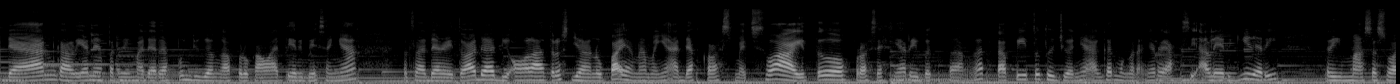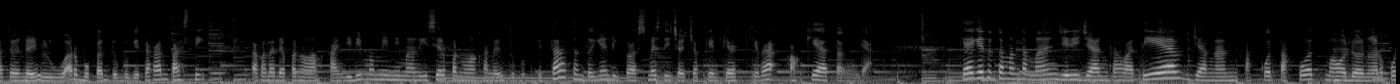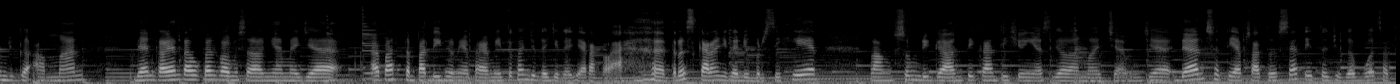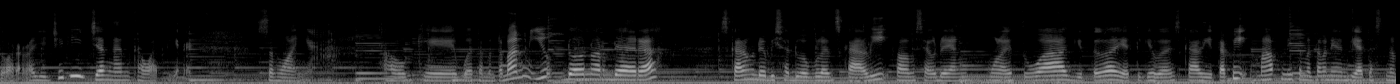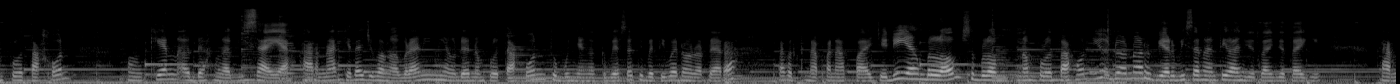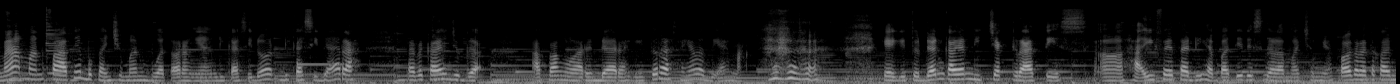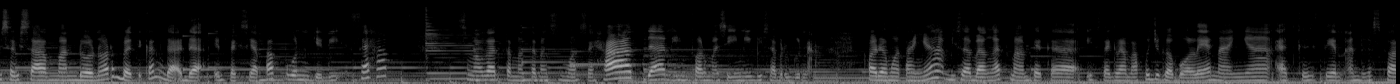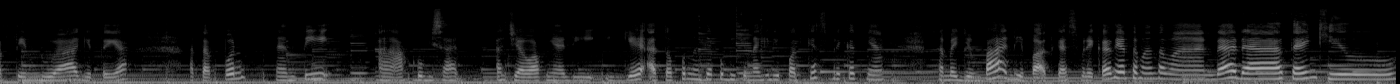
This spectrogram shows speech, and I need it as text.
Dan kalian yang penerima darah pun juga nggak perlu khawatir. Biasanya setelah darah itu ada diolah. Terus jangan lupa yang namanya ada cross match. Wah itu prosesnya ribet banget. Tapi itu tujuannya agar mengurangi reaksi alergi dari terima sesuatu yang dari luar bukan tubuh kita kan pasti takut ada penolakan. Jadi meminimalisir penolakan dari tubuh kita tentunya di cross match dicocokin kira-kira oke okay atau enggak. Kayak gitu teman-teman. Jadi jangan khawatir jangan takut-takut. Mau donor pun juga aman dan kalian tahu kan kalau misalnya meja apa tempat tidurnya PM itu kan juga jaga jarak lah. Terus sekarang juga dibersihin langsung digantikan tisunya segala macam. Dan setiap satu set itu juga buat satu orang aja. Jadi jangan khawatir semuanya. Oke buat teman-teman yuk donor darah. Sekarang udah bisa dua bulan sekali. Kalau misalnya udah yang mulai tua gitu ya tiga bulan sekali. Tapi maaf nih teman-teman yang di atas 60 tahun mungkin udah nggak bisa ya karena kita juga nggak berani nih yang udah 60 tahun tubuhnya nggak kebiasa tiba-tiba donor darah takut kenapa-napa. Jadi yang belum sebelum 60 tahun yuk donor biar bisa nanti lanjut-lanjut lagi. Karena manfaatnya bukan cuma buat orang yang dikasih do dikasih darah tapi kalian juga apa ngeluarin darah gitu rasanya lebih enak kayak gitu. Dan kalian dicek gratis. Uh, HIV tadi hepatitis segala macamnya. Kalau ternyata kalian bisa bisa aman donor berarti kan nggak ada infeksi apa pun. Jadi sehat. Semoga teman-teman semua sehat dan informasi ini bisa berguna. Kalau ada mau tanya bisa banget mampir ke Instagram aku juga boleh. Nanya at Christine underscore 2 gitu ya. Ataupun nanti uh, aku bisa jawabnya di IG ataupun nanti aku bikin lagi di podcast berikutnya. Sampai jumpa di podcast berikutnya teman-teman. Dadah, thank you.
